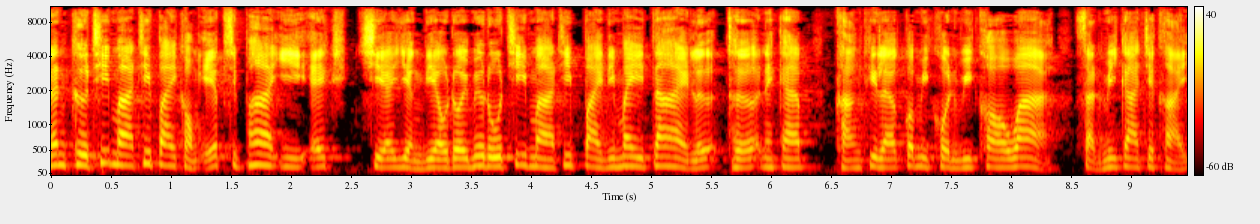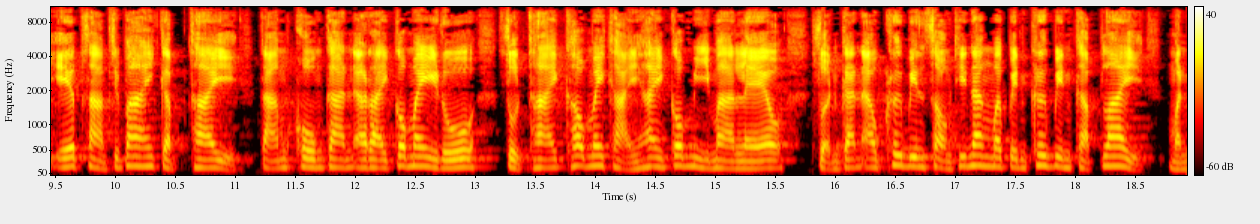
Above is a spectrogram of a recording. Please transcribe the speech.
นั่นคือที่มาที่ไปของ F15EX เชียร์อย่างเดียวโดยไม่รู้ที่มาที่ไปนี่ไม่ได้เลอะเทอะนะครับครั้งที่แล้วก็มีคนวิเคราะห์ว่าสหรัฐอเมริการจะขาย F35 ให้กับไทย ตามโครงการอะไรก็ไม่รู้ สุดท้ายเขาไม่ขายให้ก็มีมาแล้ว ส่วนการเอาเครื่องบินสองที่นั่งมาเป็นเครื่องบินขับไล่ มัน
